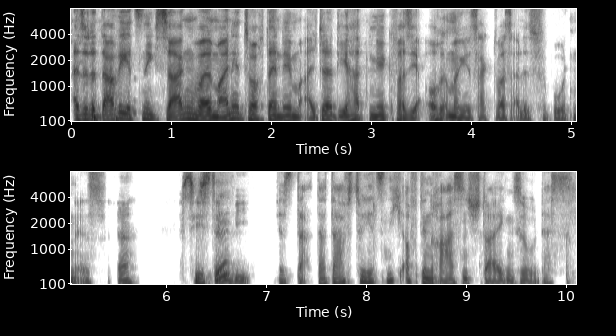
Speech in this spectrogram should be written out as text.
also da darf ich jetzt nichts sagen, weil meine Tochter in dem Alter, die hat mir quasi auch immer gesagt, was alles verboten ist. Ja? Siehst du? Das, da, da, darfst du jetzt nicht auf den Rasen steigen. So, das,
